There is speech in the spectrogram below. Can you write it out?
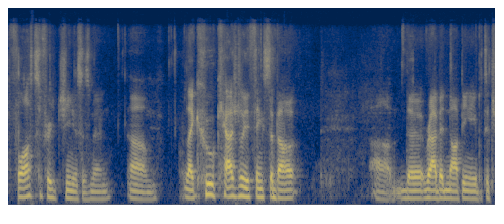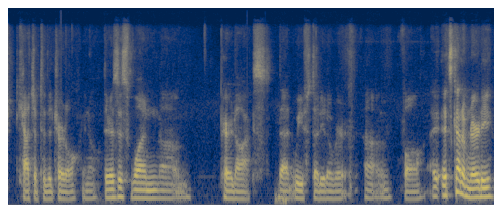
philosopher geniuses, man. Um, like who casually thinks about um, the rabbit not being able to ch- catch up to the turtle? You know, there's this one um, paradox that we've studied over um, fall. It's kind of nerdy,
